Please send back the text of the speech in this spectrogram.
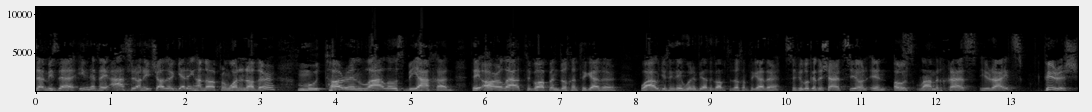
zemizeh. Even if they answer on each other, getting hana from one another, mutarin lalos biyachad. They are allowed to go up and duchen together. Why would you think they wouldn't be able to go up to duchen together? So if you look at the Shaar HaTziyun in Os Lamed Ches, he writes, Pirish,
